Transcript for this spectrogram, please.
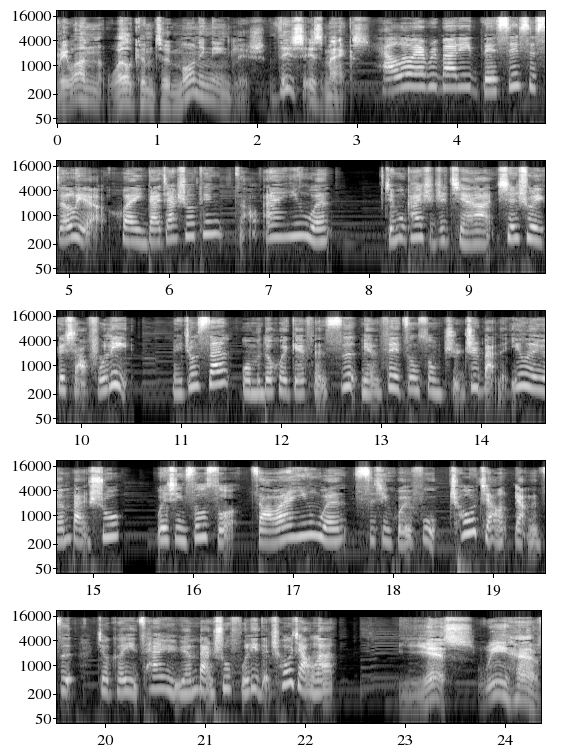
everyone. Welcome to Morning English. This is Max. Hello, everybody. This is Cecilia. 欢迎大家收听早安英文。节目开始之前啊，先说一个小福利。每周三我们都会给粉丝免费赠送纸质版的英文原版书。微信搜索“早安英文”，私信回复“抽奖”两个字，就可以参与原版书福利的抽奖啦。Yes, we have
